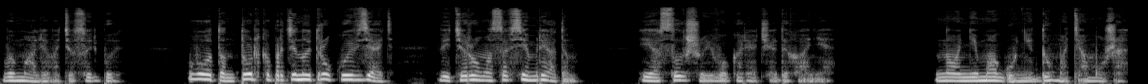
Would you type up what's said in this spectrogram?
вымаливать у судьбы. Вот он, только протянуть руку и взять, ведь Рома совсем рядом. Я слышу его горячее дыхание. Но не могу не думать о муже.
